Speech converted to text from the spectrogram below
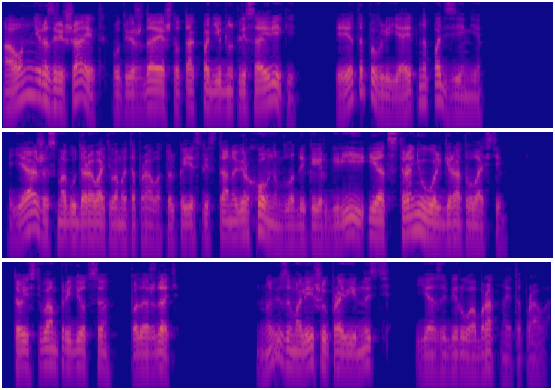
А он не разрешает, утверждая, что так погибнут леса и реки, и это повлияет на подземье. Я же смогу даровать вам это право, только если стану верховным владыкой Иргирии и отстраню Ольгера от власти. То есть вам придется подождать. Ну и за малейшую провинность я заберу обратно это право.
